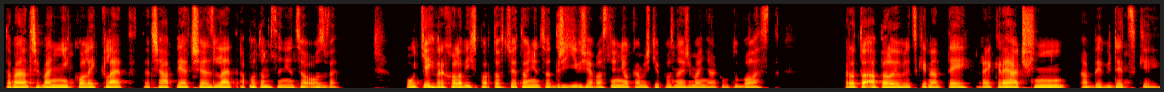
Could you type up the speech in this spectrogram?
to má třeba několik let, to je třeba 5-6 let a potom se něco ozve. U těch vrcholových sportovců je to něco dřív, že vlastně oni okamžitě poznají, že mají nějakou tu bolest. Proto apeluju vždycky na ty rekreační, aby vždycky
